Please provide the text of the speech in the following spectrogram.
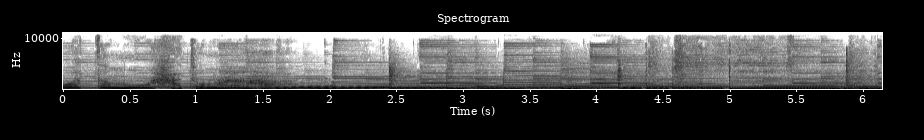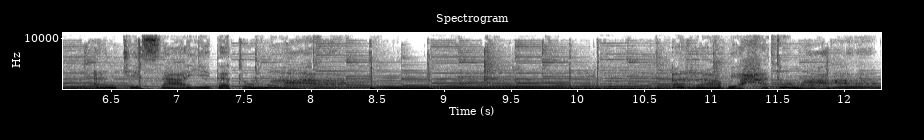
والطموحة معها. أنت السعيدة معها. الرابحة معها.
